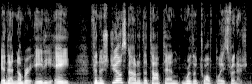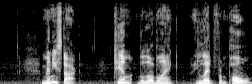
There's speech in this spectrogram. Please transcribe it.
in at number 88 finished just out of the top 10 with a 12th place finish. Mini stock, Tim LeBlanc led from pole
